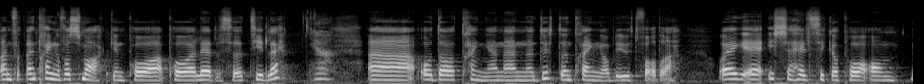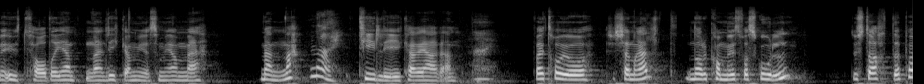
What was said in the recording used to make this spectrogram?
en, en, trenger å få smaken på, på ledelse tidlig. Ja. Uh, og da trenger en en dutt, og en trenger å bli utfordra. Og jeg er ikke helt sikker på om vi utfordrer jentene like mye som vi gjør med mennene Nei. tidlig i karrieren. Nei. For jeg tror jo generelt, når du kommer ut fra skolen Du starter på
